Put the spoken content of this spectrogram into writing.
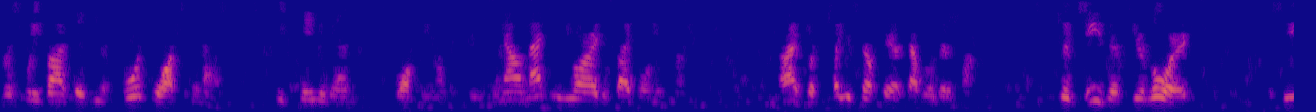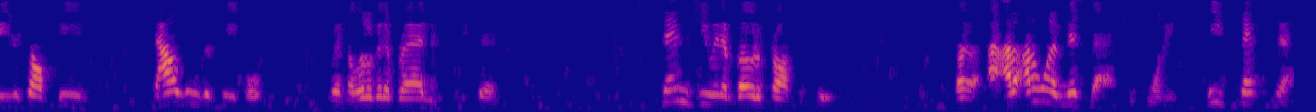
Verse 25 says, In the fourth watch of the night, he came to them walking on the sea. So now imagine you are a disciple in this moment. All right, so put yourself there. Have a little bit of fun. So Jesus, your Lord, you yourself feed thousands of people with a little bit of bread and fish, sends you in a boat across the sea. Uh, I, I don't want to miss that this morning. He sent them.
